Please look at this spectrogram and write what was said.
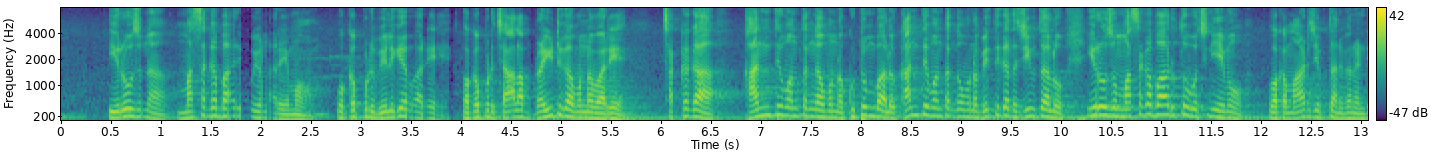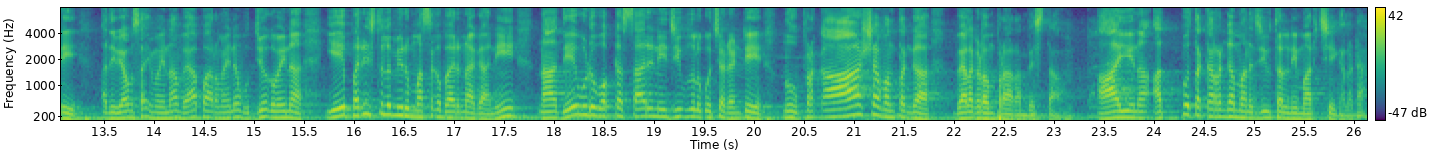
ఈ రోజున మసగబారిపోయి ఉన్నారేమో. ఒకప్పుడు వెలిగేవారే ఒకప్పుడు చాలా బ్రైట్గా ఉన్నవారే చక్కగా కాంతివంతంగా ఉన్న కుటుంబాలు కాంతివంతంగా ఉన్న వ్యక్తిగత జీవితాలు ఈరోజు మసగబారుతూ వచ్చినాయేమో. ఒక మాట చెప్తాను వినండి. అది వ్యవసాయమైనా వ్యాపారమైనా ఉద్యోగమైనా ఏ పరిస్థితుల్లో మీరు మసగబారినా కానీ నా దేవుడు ఒక్కసారి నీ జీవితంలోకి వచ్చాడంటే నువ్వు ప్రకాశవంతంగా వెలగడం ప్రారంభిస్తావు ఆయన అద్భుతకరంగా మన జీవితాలని మార్చేయగలడా.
